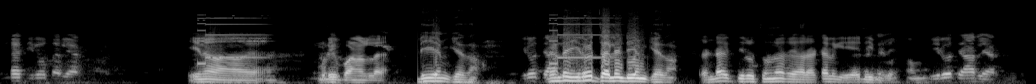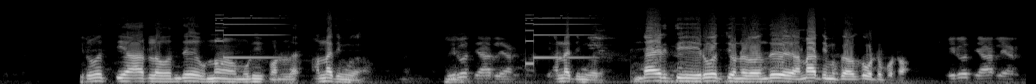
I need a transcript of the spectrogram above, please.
ரெண்டாயிரத்தி இருபத்தி ஆறுல யாருக்கு இன்னும் முடிவு பண்ணல. டிஎம்கே தான். இருபத்தி ரெண்டு ஆறு இருபத்தாறுலையும் டிஎம்கே தான். ரெண்டாயிரத்தி இருபத்தொன்னு ரெட்டாலுக்கு ஏடிஎம்கே இருபத்தி ஆறுல யாருக்கு இருபத்தி ஆறில் வந்து இன்னும் முடிவு பண்ணல. அதிமுக இருபத்தி ஆறுல யாருக்கு அதிமுக ரெண்டாயிரத்தி இருபத்தி ஒன்றில் வந்து அதிமுகவுக்கு ஓட்டு போட்டோம். இருபத்தி ஆறுல யாருக்கு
